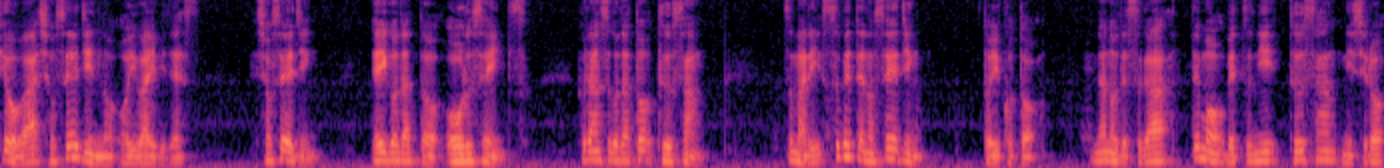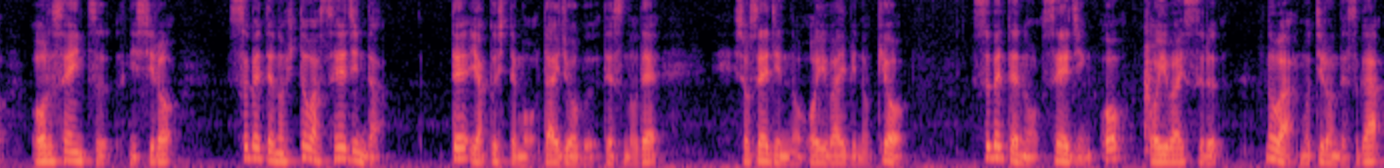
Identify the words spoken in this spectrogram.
今日は諸聖人のお祝い日です。諸聖人、英語だとオールセインツ、フランス語だとトゥーサン、つまりすべての聖人ということなのですが、でも別にトゥーサンにしろ、オールセインツにしろ、すべての人は聖人だって訳しても大丈夫ですので、諸聖人のお祝い日の今日、すべての聖人をお祝いするのはもちろんですが、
